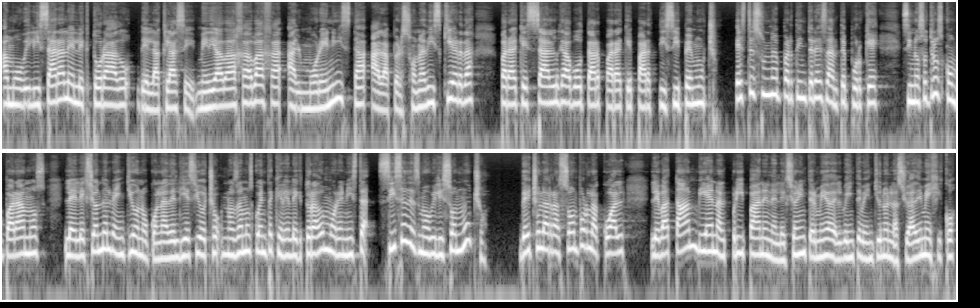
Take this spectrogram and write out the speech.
a movilizar al electorado de la clase media baja baja, al morenista, a la persona de izquierda, para que salga a votar, para que participe mucho. Esta es una parte interesante porque si nosotros comparamos la elección del 21 con la del 18, nos damos cuenta que el electorado morenista sí se desmovilizó mucho. De hecho, la razón por la cual le va tan bien al PRI-PAN en la elección intermedia del 2021 en la Ciudad de México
